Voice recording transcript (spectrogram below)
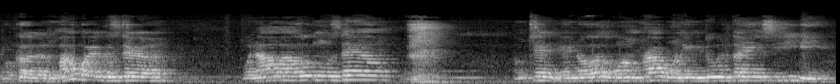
Because my wife was there when all my one was down. I'm telling you, ain't no other one probably wouldn't even do the things she did.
